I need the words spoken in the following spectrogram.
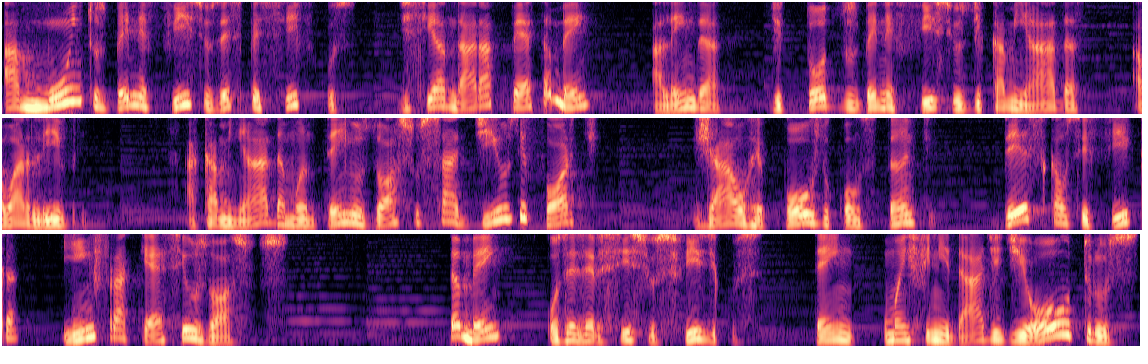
Há muitos benefícios específicos de se andar a pé também, além da, de todos os benefícios de caminhadas ao ar livre. A caminhada mantém os ossos sadios e fortes. Já o repouso constante descalcifica e enfraquece os ossos. Também os exercícios físicos têm uma infinidade de outros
